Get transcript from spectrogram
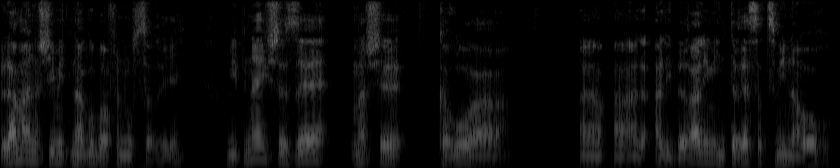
למה אנשים התנהגו באופן מוסרי? מפני שזה מה ש... קראו הליברלים אינטרס עצמי נאור.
